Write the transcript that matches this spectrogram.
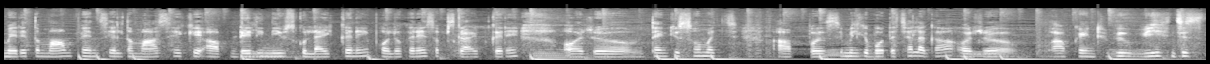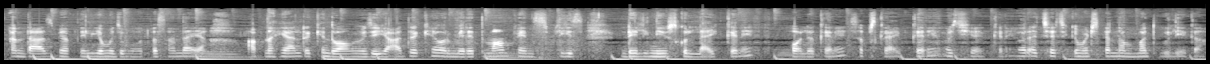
मेरे तमाम फ़ैन से अल्तमास है कि आप डेली न्यूज़ को लाइक करें फॉलो करें सब्सक्राइब करें। और थैंक यू सो मच आप से मिल बहुत अच्छा लगा और uh, आपका इंटरव्यू भी जिस अंदाज में अपने लिए मुझे बहुत पसंद आया अपना ख्याल रखें दुआ में मुझे याद रखें। और मेरे तमाम फैंस प्लीज़ डेली न्यूज़ को लाइक करें फॉलो करें सब्सक्राइब करें और शेयर करें। और अच्छे अच्छे कमेंट्स करना मत भूलिएगा।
